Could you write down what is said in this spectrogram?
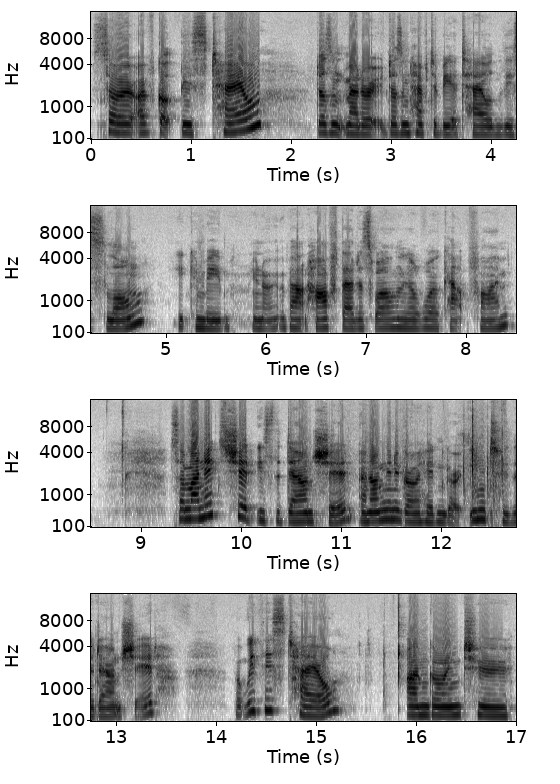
so I've got this tail doesn't matter it doesn't have to be a tail this long it can be, you know, about half that as well and it'll work out fine. So my next shed is the down shed and I'm going to go ahead and go into the down shed. But with this tail, I'm going to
